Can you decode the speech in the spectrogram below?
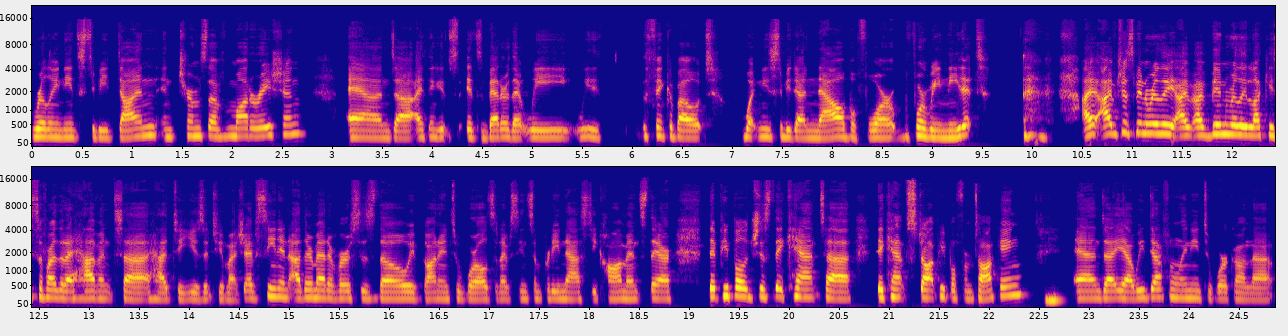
really needs to be done in terms of moderation. And uh, I think it's it's better that we we think about what needs to be done now before before we need it I, have just been really, I've, I've, been really lucky so far that I haven't uh, had to use it too much. I've seen in other metaverses though, we've gone into worlds and I've seen some pretty nasty comments there that people just they can't uh, they can't stop people from talking, mm. and uh, yeah, we definitely need to work on that.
